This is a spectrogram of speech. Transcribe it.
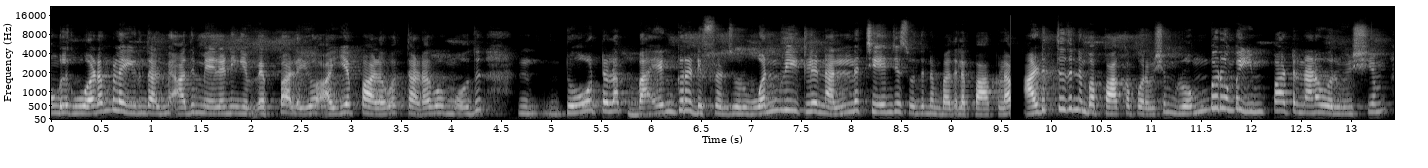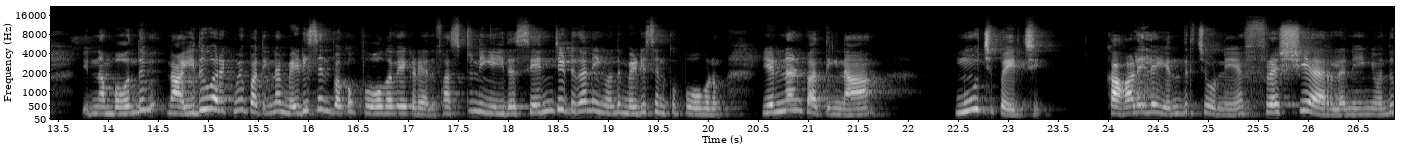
உங்களுக்கு உடம்புல இருந்தாலுமே அது மேலே நீங்கள் வெப்பாலையோ ஐயப்பாலையோ தடவும் போது டோட்டலாக பயங்கர டிஃப்ரென்ஸ் ஒரு ஒன் வீக்லேயே நல்ல சேஞ்சஸ் வந்து நம்ம அதில் பார்க்கலாம். அடுத்தது நம்ம பார்க்க போகிற விஷயம் ரொம்ப ரொம்ப இம்பார்ட்டண்ட்டான ஒரு விஷயம். நம்ம வந்து நான் இது வரைக்குமே பார்த்தீங்கன்னா மெடிசன் பக்கம் போகவே கிடையாது. ஃபஸ்ட்டு நீங்கள் இதை செஞ்சுட்டு தான் நீங்கள் வந்து மெடிசனுக்கு போகணும். என்னன்னு பார்த்தீங்கன்னா மூச்சு பயிற்சி. காலையில் எந்திரிச்ச உடனே ஃப்ரெஷ் ஏரில் நீங்கள் வந்து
